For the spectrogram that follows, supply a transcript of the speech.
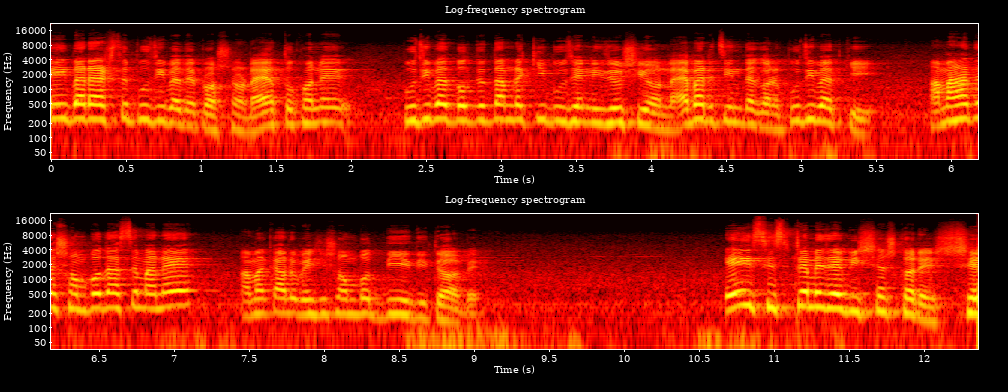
এইবার আসছে পুঁজিবাদের প্রশ্নটা। এতক্ষণে পুঁজিবাদ বলতে তো আমরা কি বুঝে নিজেও শিওর না। এবারে চিন্তা করেন, পুঁজিবাদ কি? আমার হাতে সম্পদ আছে মানে আমাকে আরও বেশি সম্পদ দিয়ে দিতে হবে। এই সিস্টেমে যে বিশ্বাস করে, সে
